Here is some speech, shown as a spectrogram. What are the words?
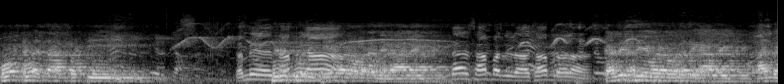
கோட்டலத்தாம்பட்டி. காலை. காலை. அந்த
